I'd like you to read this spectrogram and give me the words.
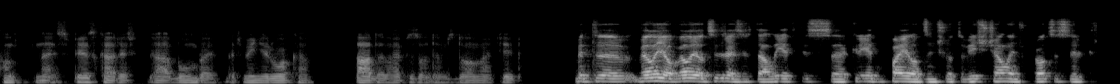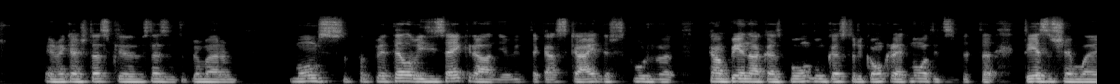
tu neesi pieskāries bumbai, bet viņa rokām tādām epizodēm, es domāju, ķip. Bet uh, vēl, jau, vēl jau citreiz ir tā lieta, kas uh, krietni paildzina šo visu challenge procesu. Ir, ir vienkārši tas, ka, nezinu, tu, piemēram, mums pat pie televīzijas ekrāna jau ir skaidrs, kur uh, kam pienākās bumba un kas tur ir konkrēti noticis. Bet uh, tiesnešiem, lai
